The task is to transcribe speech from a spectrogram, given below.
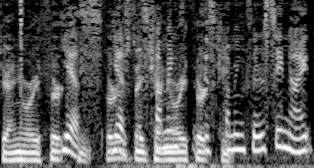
January 13th. Yes, Thursday, yes. This January coming, 13th. this coming Thursday night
